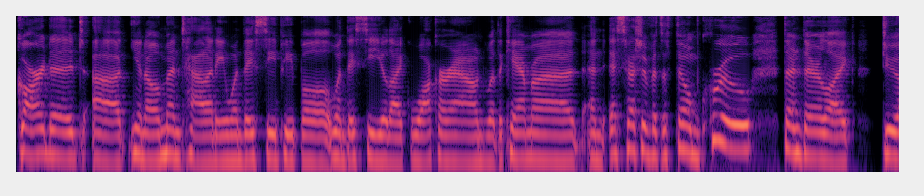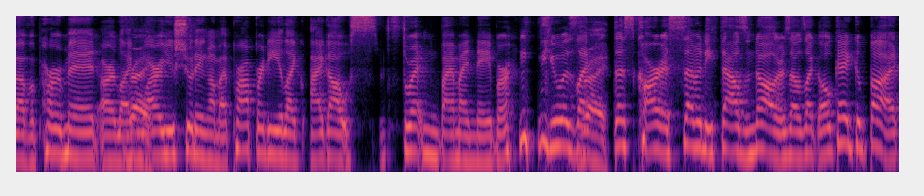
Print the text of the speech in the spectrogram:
guarded, uh, you know, mentality when they see people, when they see you like walk around with a camera, and especially if it's a film crew, then they're like, "Do you have a permit?" Or like, Right. "Why are you shooting on my property?" Like, I got s- threatened by my neighbor. he was like, Right. "This car is seventy thousand dollars." I was like, "Okay, goodbye."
